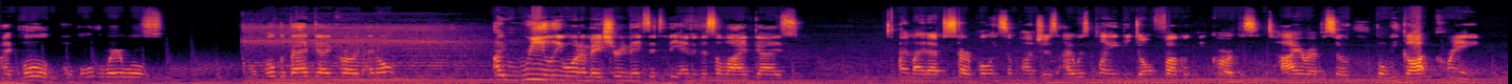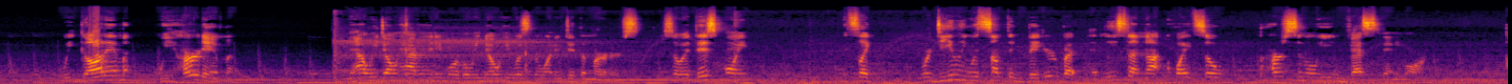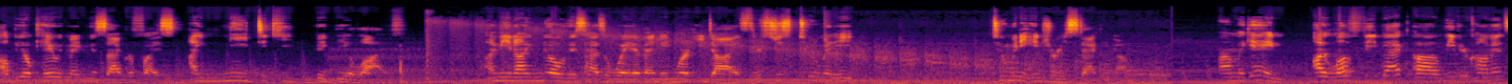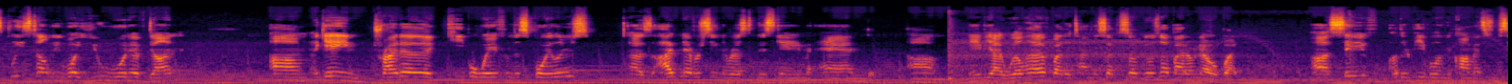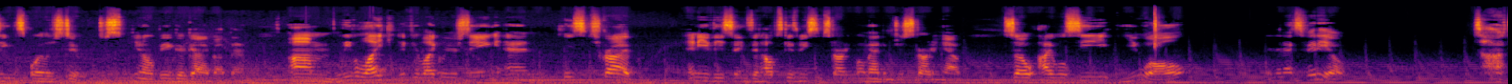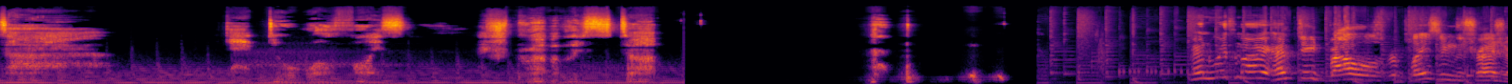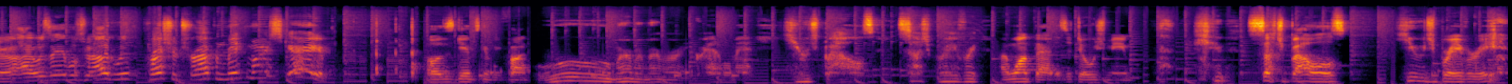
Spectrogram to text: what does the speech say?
I pulled, I pulled the werewolf. I pulled the bad guy card. I don't. I really want to make sure he makes it to the end of this alive, guys. I might have to start pulling some punches. I was playing the Don't Fuck With Me card this entire episode, but we got Crane. We got him, we hurt him. Now we don't have him anymore, but we know he was the one who did the murders. So at this point, it's like we're dealing with something bigger, but at least I'm not quite so personally invested anymore. I'll be okay with making a sacrifice. I need to keep Bigby alive. I mean, I know this has a way of ending where he dies. There's just too many, too many injuries stacking up. Um, again, I love feedback. Uh, leave your comments. Please tell me what you would have done. Um, again, try to keep away from the spoilers, because I've never seen the rest of this game, and um, maybe I will have by the time this episode goes up. I don't know, but uh, save other people in the comments from seeing the spoilers too. Just, you know, be a good guy about that. Um, leave a like if you like what you're seeing, and please subscribe any of these things. It helps gives me some starting momentum just starting out. So I will see you all in the next video. Ta-ta. Can't do a wolf voice. I should probably stop. And with my emptied bowels replacing the treasure, I was able to outwit the pressure trap and make my escape! Oh, this game's gonna be fun. Ooh, murmur, murmur, incredible man. Huge bowels, such bravery. I want that as a Doge meme. Such bowels, huge bravery.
